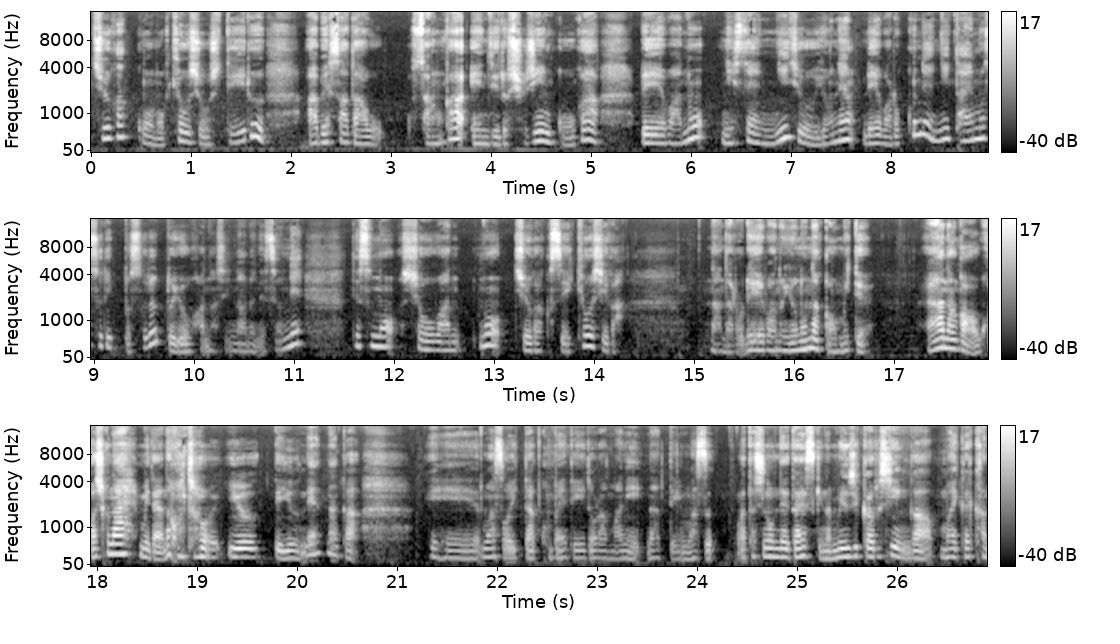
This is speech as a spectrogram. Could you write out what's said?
中学校の教師をしている安倍貞夫さんが演じる主人公が令和の2024年令和6年にタイムスリップするというお話になるんですよね。でその昭和の中学生教師がなんだろう令和の世の中を見て「あなんかおかしくない?」みたいなことを言うっていうねなんかえー、まあ、そういったコメディドラマになっています。私のね大好きなミュージカルシーンが毎回必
